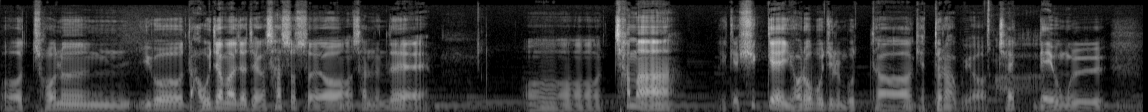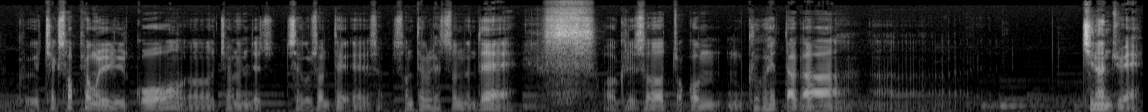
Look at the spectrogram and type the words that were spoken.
어 저는 이거 나오자마자 제가 샀었어요. 샀는데 어 차마 이렇게 쉽게 열어보지를 못하겠더라고요. 책 아. 내용을 그 책 서평을 읽고 어 저는 이제 책을 선택 에, 서- 선택을 했었는데 어 그래서 조금 음, 그거 했다가 아, 지난주에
